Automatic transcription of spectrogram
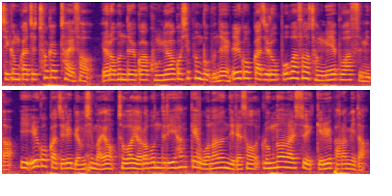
지금까지 초격차에서 여러분들과 공유하고 싶은 부분을 7가지로 뽑아서 정리해 보았습니다. 이 7가지를 명심하여 저와 여러분들이 함께 원하는 일에서 롱런할 수 있기를 바랍니다.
